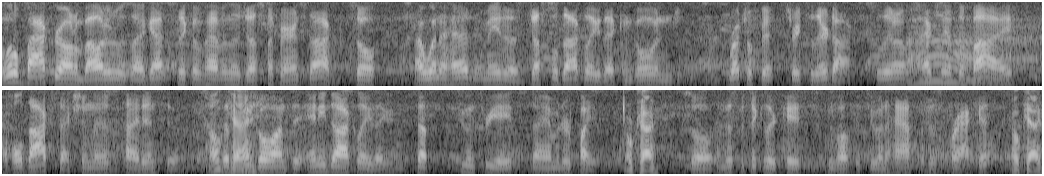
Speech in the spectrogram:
A little background about it was I got sick of having to adjust my parents' dock. So I went ahead and made an adjustable dock leg that can go and retrofit straight to their dock. So they don't actually have to Ah. buy a whole dock section that it's tied into. Okay. This can go onto any dock leg that can accept two and three eighths diameter pipe. Okay, So in this particular case, this can go up to two and a half with this bracket. okay.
